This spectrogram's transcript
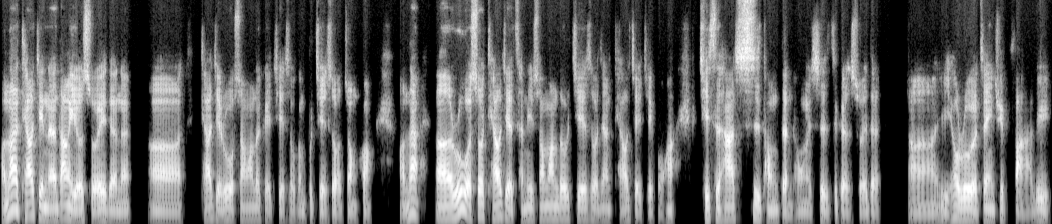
好，那调解呢，当然有所谓的呢，呃。调解如果双方都可以接受跟不接受的状况，好，那呃如果说调解成立，双方都接受这样调解结果的话，其实它视同等同的是这个所谓的啊、以后如果有争议去法律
